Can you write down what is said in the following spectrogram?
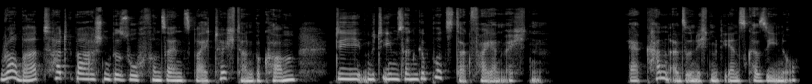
Robert hat überraschend Besuch von seinen zwei Töchtern bekommen, die mit ihm seinen Geburtstag feiern möchten. Er kann also nicht mit ihr ins Casino.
